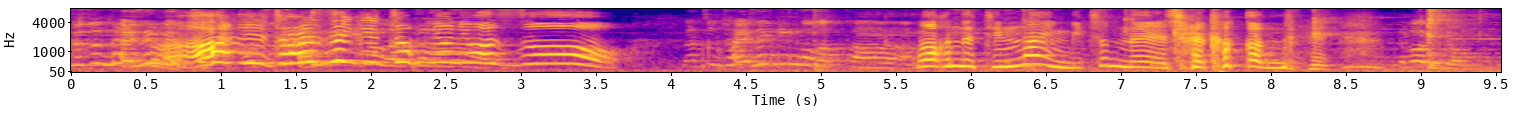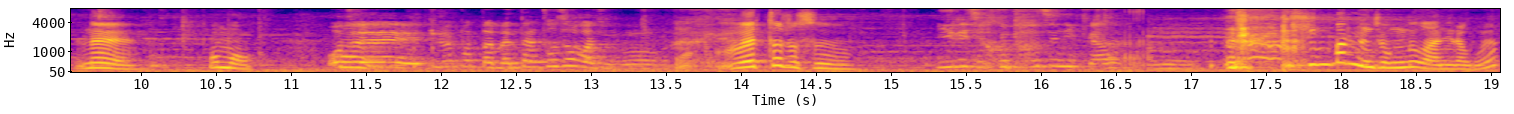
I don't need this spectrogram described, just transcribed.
저좀 잘생겼죠? 아니 잘생긴 청년이 왔어. 나 좀 잘생긴 것 같아. 와 근데 뒷라인 미쳤네. 잘 깎았네. 대박이죠? 네. 어머, 어제 교육 받다 멘탈 터져가지고 왜 터졌어요? 일이 자꾸 터지니까. 아니, 킹 받는 정도가 아니라고요?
